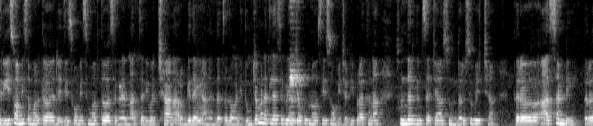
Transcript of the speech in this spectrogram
श्री स्वामी समर्थ जय जय स्वामी समर्थ. सगळ्यांना आजचा दिवस छान आरोग्यदायी आनंदाचा जावा. आणि तुमच्या मनातल्या सगळ्यांच्या पूर्ण असे स्वामीचटी प्रार्थना सुंदर दिवसाच्या सुंदर शुभेच्छा. तर आज संडे. तर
